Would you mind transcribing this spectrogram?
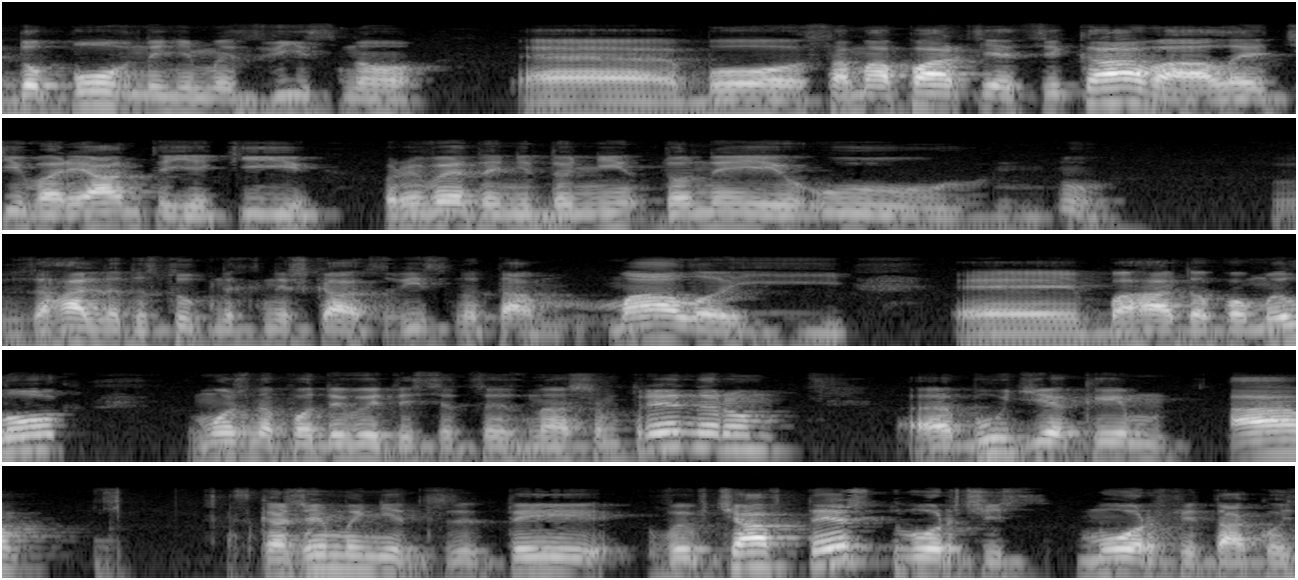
доповненнями, звісно, бо сама партія цікава, але ті варіанти, які приведені до, ні, до неї у ну, загальнодоступних книжках, звісно, там мало і е, багато помилок. Можна подивитися це з нашим тренером е, будь-яким. А скажи мені, ти вивчав теж творчість Морфі так ось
